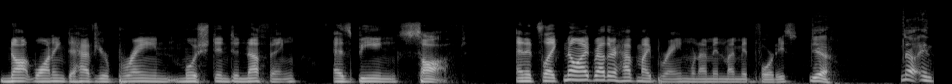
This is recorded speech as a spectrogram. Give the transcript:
not wanting to have your brain mushed into nothing as being soft and it's like no I'd rather have my brain when I'm in my mid 40s Yeah. No, and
